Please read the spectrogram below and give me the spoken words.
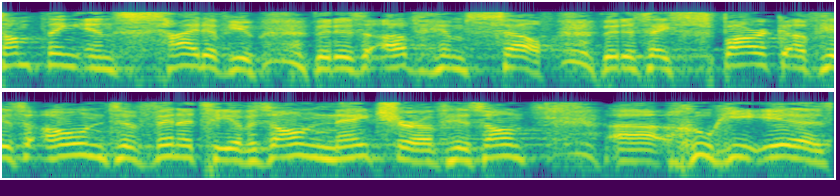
something inside of you that is of Himself, that is a spark of His own divinity, of His own nature, of His own, uh, who He is,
